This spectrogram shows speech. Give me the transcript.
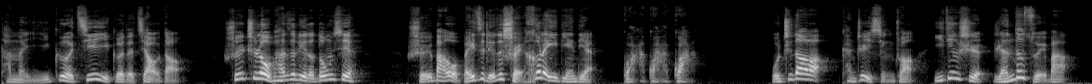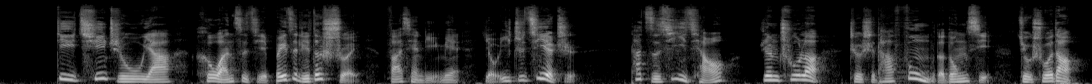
他们一个接一个的叫道：“谁吃了我盘子里的东西？谁把我杯子里的水喝了一点点？呱呱呱！”我知道了，看这形状，一定是人的嘴巴。第七只乌鸦喝完自己杯子里的水，发现里面有一只戒指。他仔细一瞧，认出了这是他父母的东西，就说道：“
